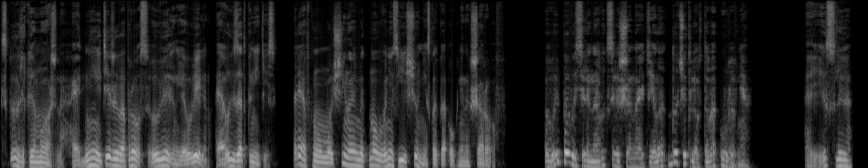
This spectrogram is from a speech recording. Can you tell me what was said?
«Сколько можно? Одни и те же вопросы. Уверен, я уверен. А вы заткнитесь». Рявкнул мужчина и метнул вниз еще несколько огненных шаров. Вы повысили навык «Совершенное тело» до четвертого уровня. А если...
